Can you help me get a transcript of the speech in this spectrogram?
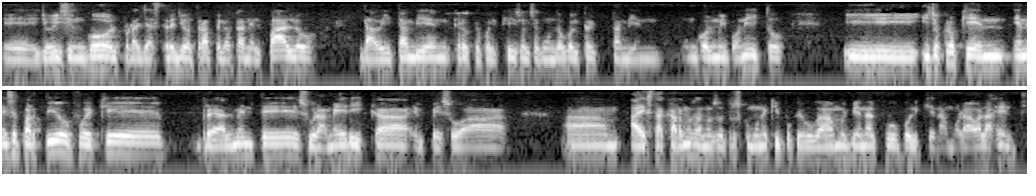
eh, yo hice un gol, por allá estrellé otra pelota en el palo, David también creo que fue el que hizo el segundo gol, también un gol muy bonito y, yo creo que en, en ese partido fue que realmente Suramérica empezó a, a, destacarnos a nosotros como un equipo que jugaba muy bien al fútbol y que enamoraba a la gente,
